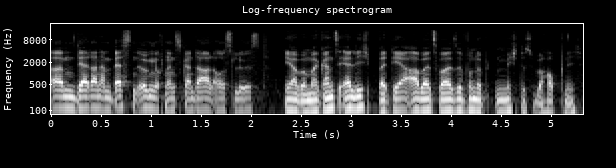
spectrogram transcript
ähm, der dann am besten irgend noch einen Skandal auslöst. Ja, aber mal ganz ehrlich, bei der Arbeitsweise wundert mich das überhaupt nicht.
